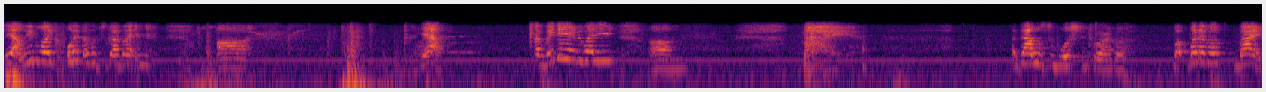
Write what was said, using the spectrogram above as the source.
yeah, leave a like or hit that subscribe button. Uh, yeah. Have a great day, everybody. Um, bye. That was the worst intro ever. But whatever. Bye.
